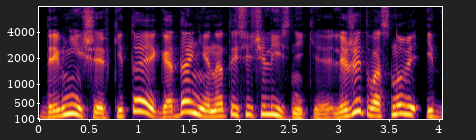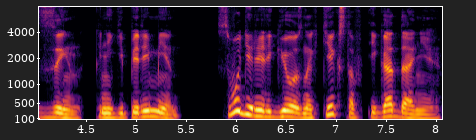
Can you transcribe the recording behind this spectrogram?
Древнейшее в Китае гадание на тысячелистнике лежит в основе Идзин, книги перемен, своде религиозных текстов и гадания.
